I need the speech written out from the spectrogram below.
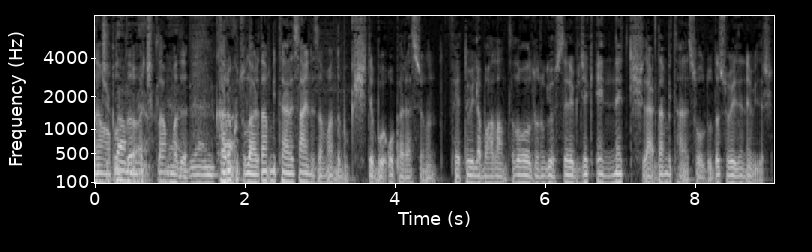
ne yapıldığı açıklanmadı. Yani- yani Kara kutulardan bir tanesi aynı zamanda bu kişi de bu operasyonun FETÖ ile bağlantılı olduğunu gösterebilecek en net kişilerden bir tanesi olduğu da söylenebilir.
